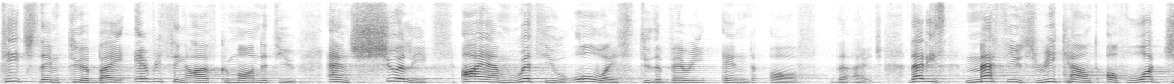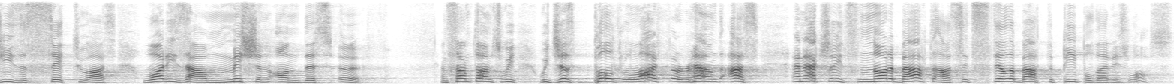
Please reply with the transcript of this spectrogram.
teach them to obey everything I have commanded you. And surely I am with you always to the very end of the age. That is Matthew's recount of what Jesus said to us. What is our mission on this earth? And sometimes we, we just build life around us and actually, it's not about us, it's still about the people that is lost.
